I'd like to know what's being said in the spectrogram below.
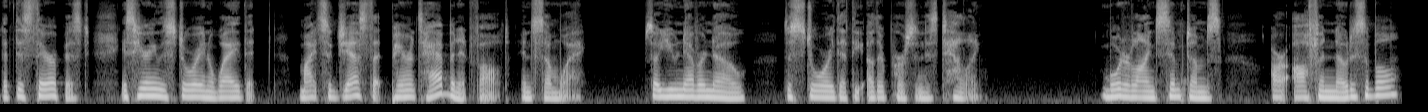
that this therapist is hearing the story in a way that might suggest that parents have been at fault in some way. So you never know the story that the other person is telling. Borderline symptoms are often noticeable.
